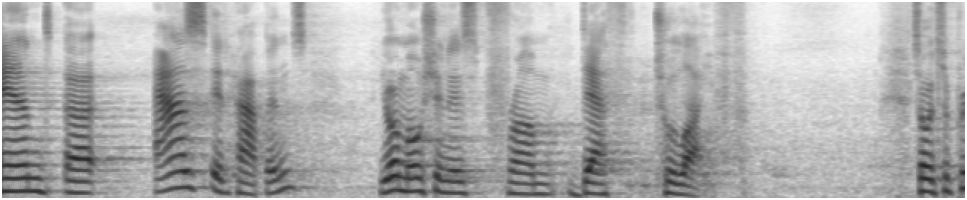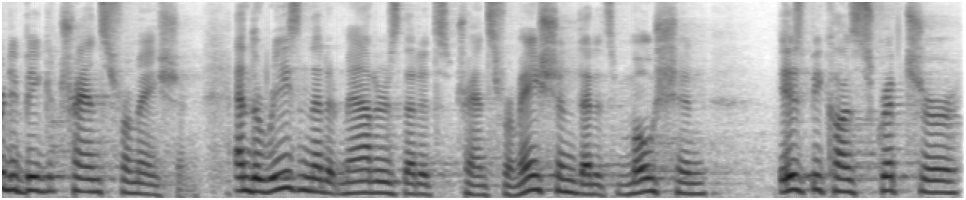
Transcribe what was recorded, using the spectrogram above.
And uh, as it happens, your motion is from death to life. So it's a pretty big transformation. And the reason that it matters that it's transformation, that it's motion, is because Scripture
